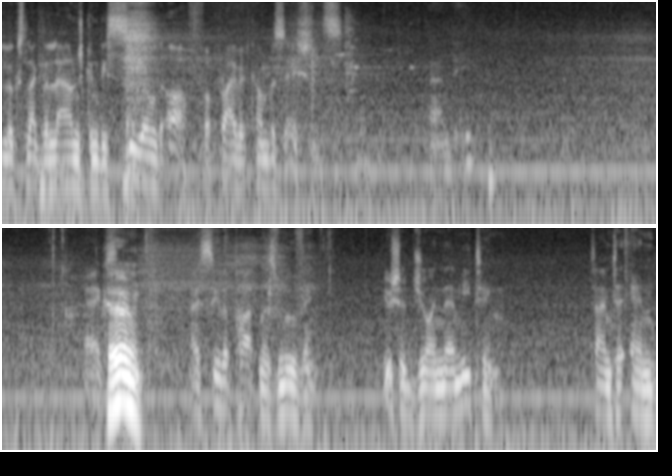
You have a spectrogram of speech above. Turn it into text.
Looks like the lounge can be sealed off for private conversations. Andy? Excellent. I see the partners moving. You should join their meeting. Time to end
